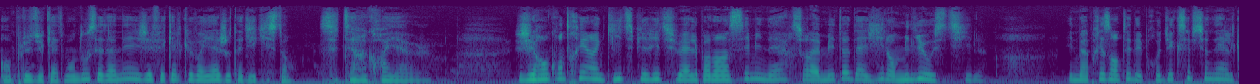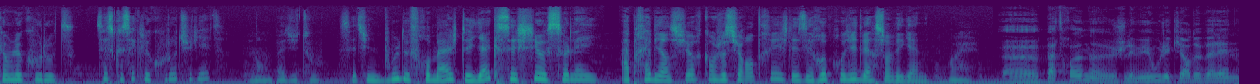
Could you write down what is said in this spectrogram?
en plus du Katmandou cette année, j'ai fait quelques voyages au Tadjikistan. C'était incroyable. J'ai rencontré un guide spirituel pendant un séminaire sur la méthode agile en milieu hostile. Il m'a présenté des produits exceptionnels comme le kourout. Tu sais ce que c'est que le kourout, Juliette? Non, pas du tout. C'est une boule de fromage de yak séché au soleil. Après, bien sûr, quand je suis rentrée, je les ai reproduites version vegan. Ouais. Euh, patronne, je les mets où les cœurs de baleine?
